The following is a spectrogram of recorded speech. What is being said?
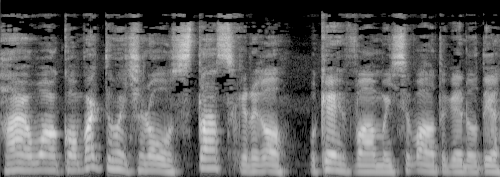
Hi, welcome back to my channel Start Go. Ok, và mình sẽ vào từ game đầu tiên.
